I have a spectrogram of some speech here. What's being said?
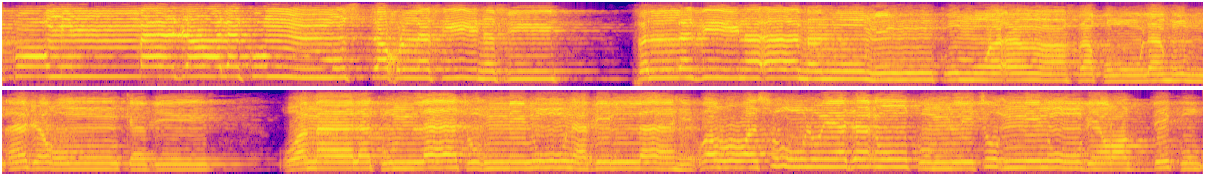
وَأَنفِقُوا مِمَّا جَعَلَكُم مُّسْتَخْلَفِينَ فِيهِ ۖ فَالَّذِينَ آمَنُوا مِنكُمْ وَأَنفَقُوا لَهُمْ أَجْرٌ كَبِيرٌ وَمَا لَكُمْ لَا تُؤْمِنُونَ بِاللَّهِ وَالرَّسُولُ يَدْعُوكُمْ لِتُؤْمِنُوا بِرَبِّكُمْ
